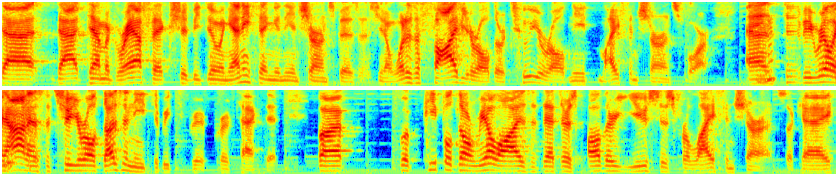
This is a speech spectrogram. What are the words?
that that demographic should be doing anything in the insurance business. You know, what does a five year old or two year old need life insurance for? And mm-hmm. to be really honest, the two year old doesn't need to be protected. But what people don't realize is that there's other uses for life insurance. Okay.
